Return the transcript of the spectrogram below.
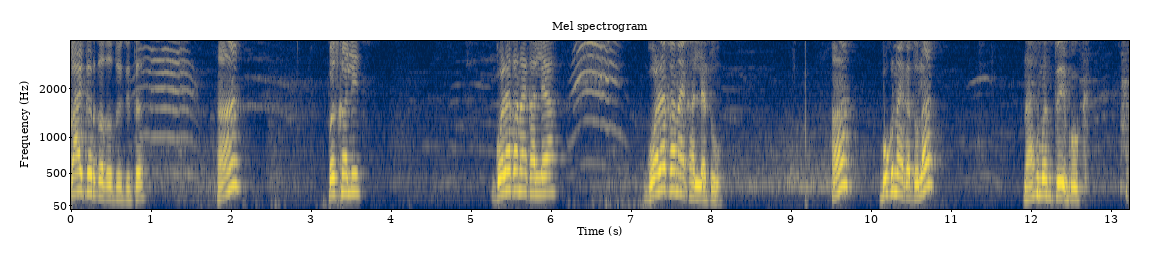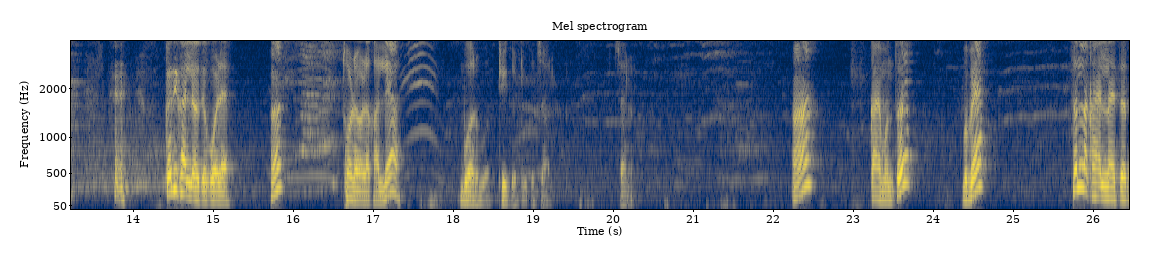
काय करत होता तू तिथं? हां? बस खाली. गोळ्या का नाही खाल्ल्या? गोळ्या का नाही खाल्ल्या तू? हां? बुक नाही का तुला? नाही म्हणतोय बुक कधी खाल्ल्या होत्या गोळ्या? हां? थोड्या वेळा खाल्ल्या? बरं बरं. ठीक आहे ठीक आहे. चालेल. चालेल. हां काय म्हणतोय? बब्या चल ना खायला नाही तर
